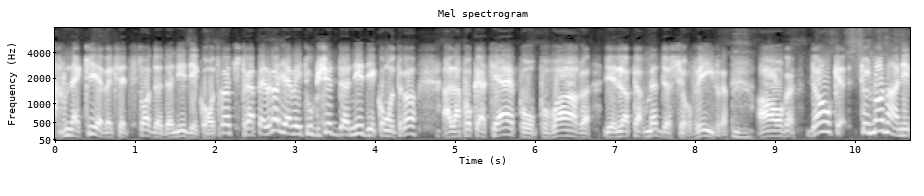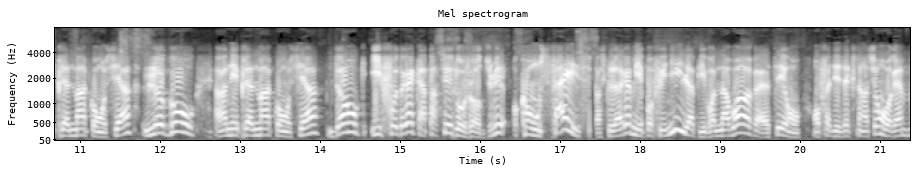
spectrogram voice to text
arnaquer avec cette histoire de donner des contrats. Tu te rappelleras, il avait été obligé de donner des contrats à la pocatière pour pouvoir euh, leur permettre de survivre. Or, donc, tout le monde en est pleinement conscient. Legault en est pleinement conscient. Donc, il faudrait qu'à partir d'aujourd'hui, qu'on cesse, parce que le REM n'est pas fini, là, puis il va en avoir, euh, tu sais, on, on fait des extensions au REM.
